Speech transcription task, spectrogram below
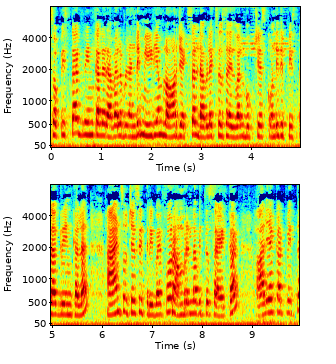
So pista green colour available అండి. Medium large XL double XL size వాళ్ళు బుక్ చేసుకోండి. ఇది పిస్తా గ్రీన్ కలర్. హ్యాండ్స్ వచ్చేసి three by four umbrella with side cut Aliya cut with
